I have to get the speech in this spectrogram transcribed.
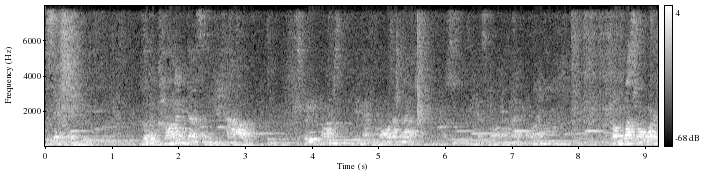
same thing. So the colon doesn't have three parts. You have more than that. It has more than that, alright? Tom, what's your word?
